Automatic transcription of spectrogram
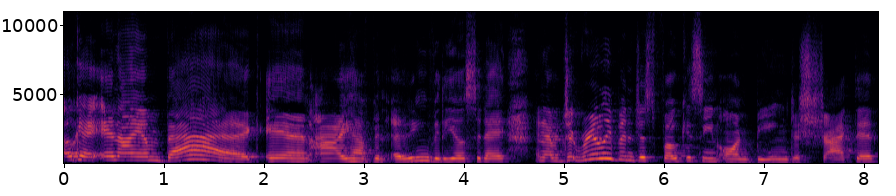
okay, and I am back and I have been editing videos today and I've really been just focusing on being distracted.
